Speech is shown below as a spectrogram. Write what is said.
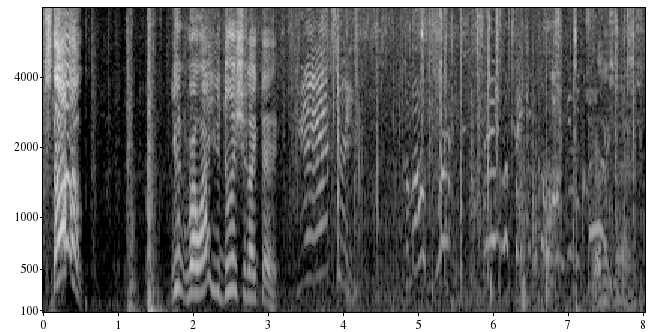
Stop! You, bro, why are you doing shit like that? You ain't answering. Come on, what? Jealous ass. I was saying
